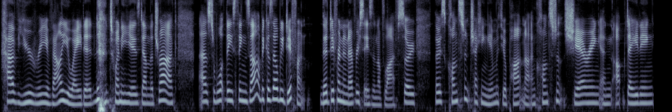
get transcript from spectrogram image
have you reevaluated 20 years down the track as to what these things are? Because they'll be different. They're different in every season of life. So, those constant checking in with your partner and constant sharing and updating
